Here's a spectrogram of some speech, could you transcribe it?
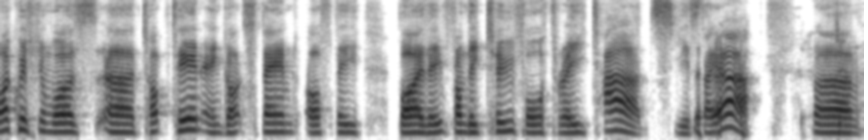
My question was uh, top ten and got spammed off the by the from the two four three tards. Yes, they are. Um,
